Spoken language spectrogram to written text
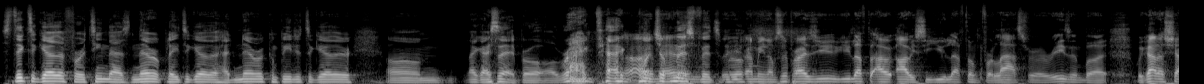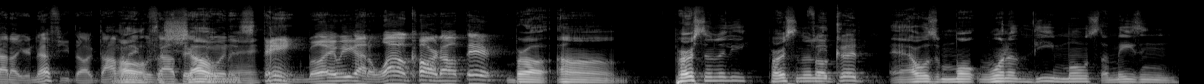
stick together for a team that's never played together, had never competed together. Um, like I said, bro, a ragtag All bunch right, of misfits, bro. I mean, I'm surprised you you left. Obviously, you left them for last for a reason, but we got to shout out your nephew, dog. Dominic Oh, was out there sure, doing his thing, boy. We got a wild card out there. bro. Um, personally, personally, Felt good. that was mo- one of the most amazing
